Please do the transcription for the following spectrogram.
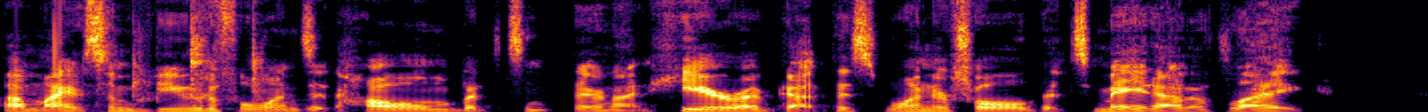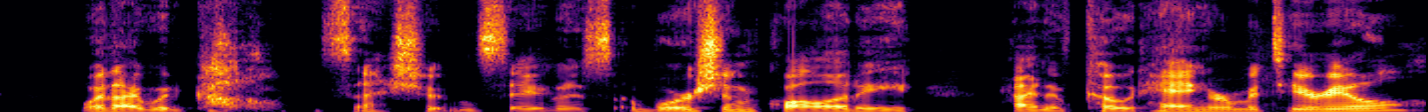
Um, I have some beautiful ones at home, but since they're not here, I've got this wonderful that's made out of like what I would call, I shouldn't say this, abortion quality kind of coat hanger material.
